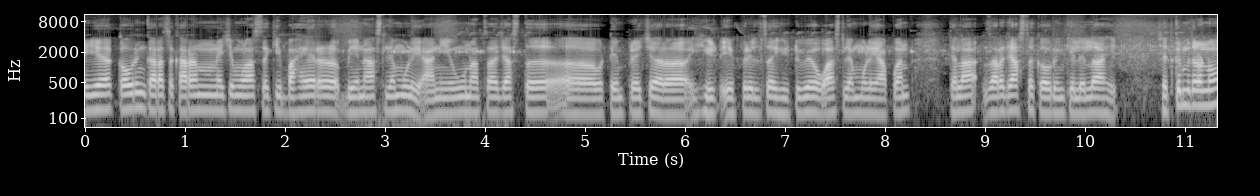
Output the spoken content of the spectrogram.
या कवरिंग करायचं कारण याच्यामुळं असतं की बाहेर बेणं असल्यामुळे आणि उन्हाचा जास्त टेम्परेचर हीट एप्रिलचं हिटवेव असल्यामुळे आपण त्याला जरा जास्त कवरिंग केलेलं आहे. शेतकरी मित्रांनो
